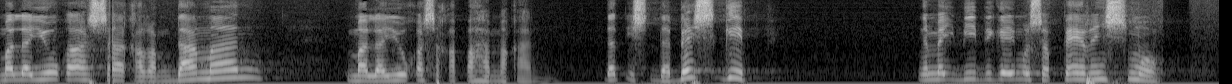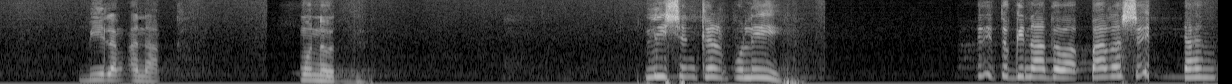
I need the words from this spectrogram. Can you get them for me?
Malayo ka sa karamdaman, malayo ka sa kapahamakan. That is the best gift na may bibigay mo sa parents mo bilang anak. Munod. Listen carefully. Ito ginagawa para sa yan.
